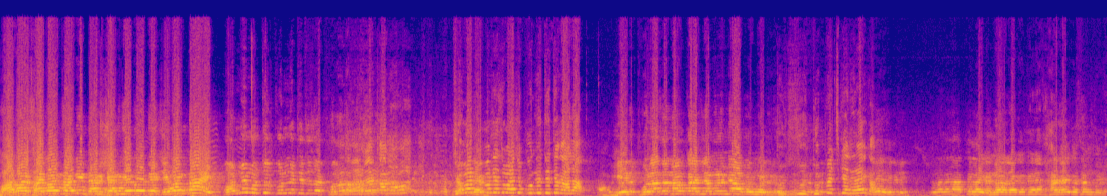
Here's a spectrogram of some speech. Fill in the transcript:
बाबासाहेबांचं आम्ही दर्शन घेतो ते जिवंत आहे. आणि मी म्हणतो पुण्यतिथीचा अरे का नो जेवणपणेच माझी पुण्यतिथी घाला. हे फुलाचं नाव काढल्यामुळे मी आपण म्हणलो. तू तू- तू पीच केली नाही का? इकडे. तुला काय अक्कल आहे का? ना लागा काय हाड आहे का सांग बरं?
